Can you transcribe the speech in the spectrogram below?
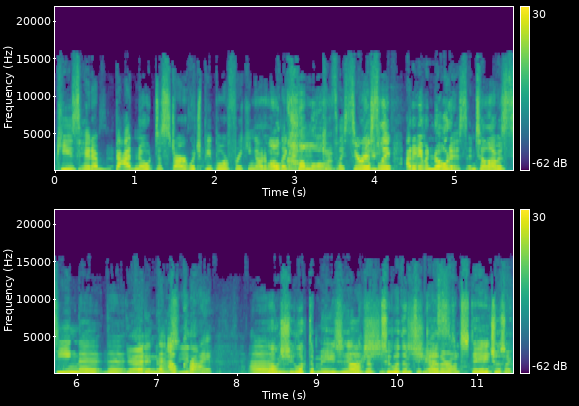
Keys hit a bad note to start, which people were freaking out about. Oh, like, come on. Like seriously, I didn't even notice until I was seeing the the, Yeah, I didn't the notice either. outcry. oh, Um, she looked amazing. oh, the two of them just- together on stage was like,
